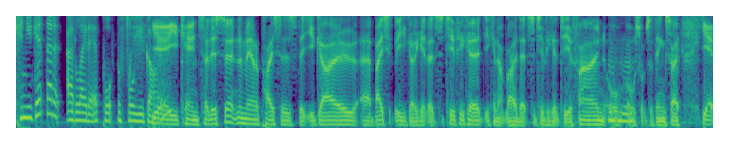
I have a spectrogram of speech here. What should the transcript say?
can you get that at Adelaide Airport before you go? Yeah, you can. So there's certain amount of places that you go. Uh, basically, you've got to get that certificate. You can upload that certificate to your phone, all, all sorts of things. So yeah,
